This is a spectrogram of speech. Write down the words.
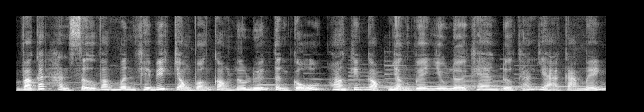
và cách hành xử văn minh khi biết chồng vẫn còn lưu luyến tình cũ, Hoàng Kim Ngọc nhận về nhiều lời khen được khán giả cảm mến.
